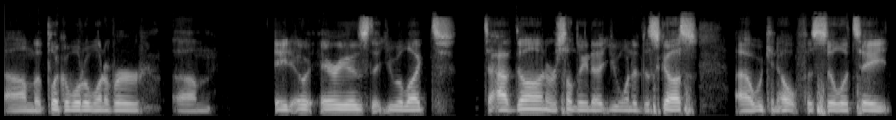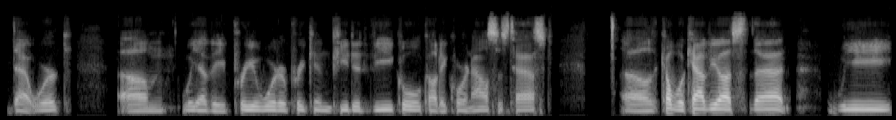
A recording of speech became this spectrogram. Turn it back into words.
um, applicable to one of our um, eight areas that you would like to have done or something that you want to discuss, uh, we can help facilitate that work. Um, we have a pre-award or pre-competed vehicle called a core analysis task. Uh, a couple of caveats to that. We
